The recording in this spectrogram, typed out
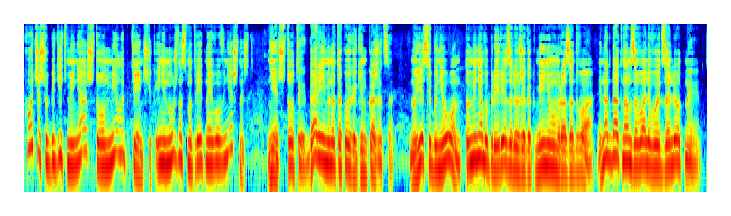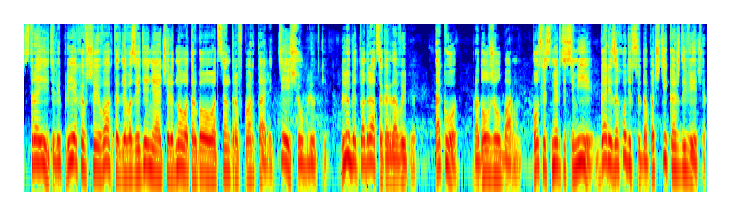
Хочешь убедить меня, что он милый птенчик и не нужно смотреть на его внешность? Нет, что ты? Гарри именно такой, каким кажется. Но если бы не он, то меня бы прирезали уже как минимум раза два. Иногда к нам заваливают залетные, строители, приехавшие вахты для возведения очередного торгового центра в квартале. Те еще ублюдки. Любят подраться, когда выпьют. Так вот, продолжил бармен. После смерти семьи Гарри заходит сюда почти каждый вечер.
